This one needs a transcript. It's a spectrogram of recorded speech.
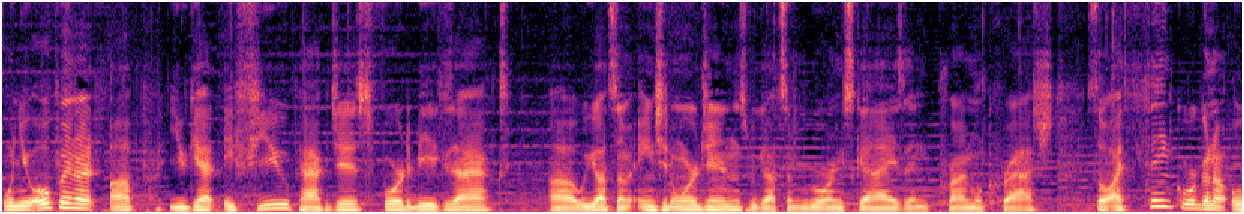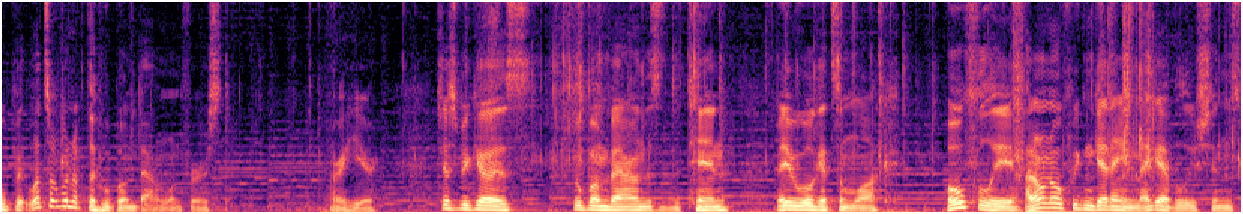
when you open it up, you get a few packages, four to be exact. Uh, we got some Ancient Origins, we got some Roaring Skies, and Primal Clash. So I think we're gonna open, let's open up the Hoopa Unbound one first. Right here. Just because Hoopa Unbound, this is the tin, maybe we'll get some luck. Hopefully, I don't know if we can get any Mega Evolutions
